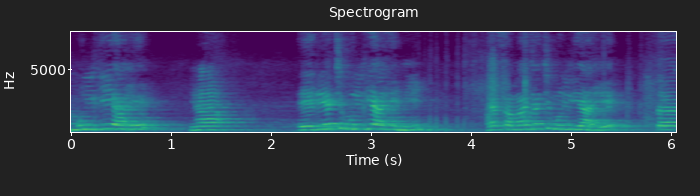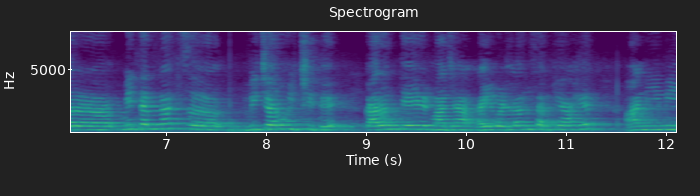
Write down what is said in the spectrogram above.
मुलगी आहे. ह्या एरियाची मुलगी आहे मी. ह्या समाजाची मुलगी आहे. तर मी त्यांनाच विचारू इच्छिते. कारण ते माझ्या आईवडिलांसारखे आहेत आणि मी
